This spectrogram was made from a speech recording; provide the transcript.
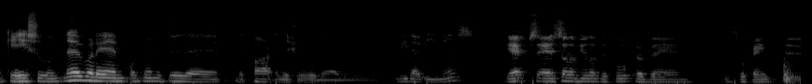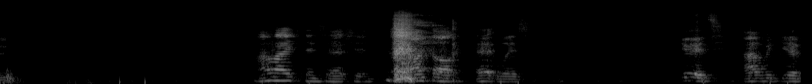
Okay, so now we're um, we're going to do the the part of the show where we read out emails. Yep. So, uh, some of you lovely folk have um, been so kind to. I liked Inception. I thought it was good. I would give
